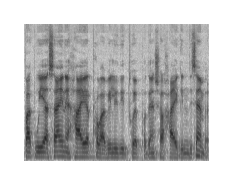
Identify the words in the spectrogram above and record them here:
but we assign a higher probability to a potential hike in December.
